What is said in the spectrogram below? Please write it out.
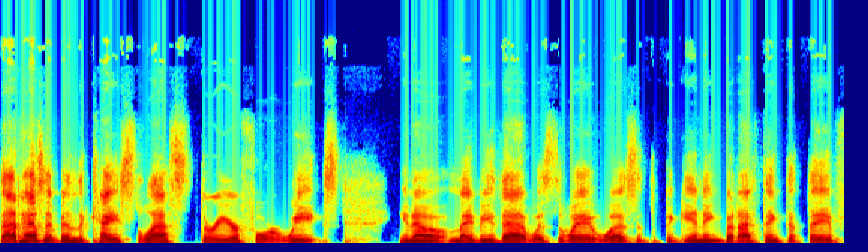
that hasn't been the case the last three or four weeks. You know, maybe that was the way it was at the beginning, but I think that they've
